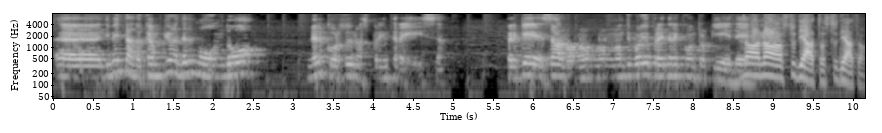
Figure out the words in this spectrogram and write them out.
eh, diventando campione del mondo nel corso di una sprint race perché Salvo non, non, non, ti voglio prendere in contropiede no no ho studiato ho studiato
